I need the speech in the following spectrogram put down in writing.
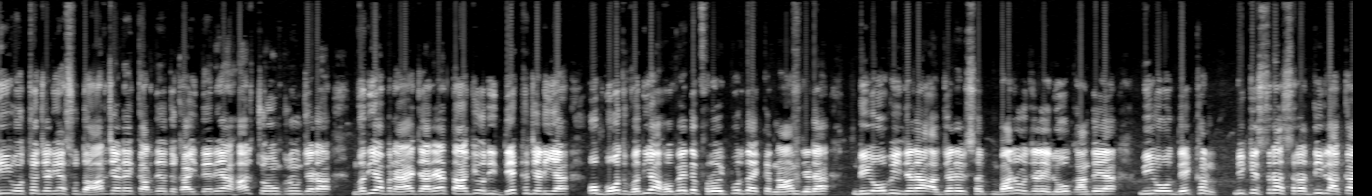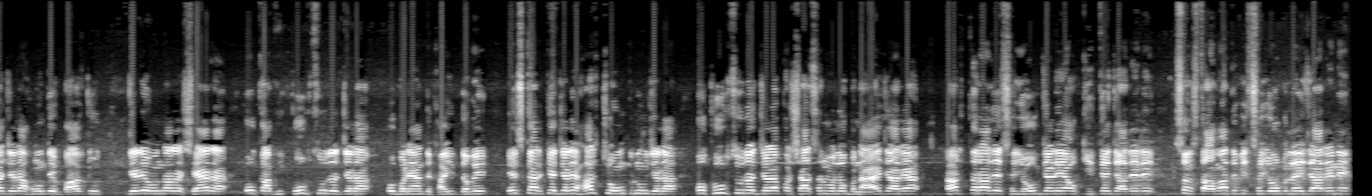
ਵੀ ਉੱਥੇ ਜਿਹੜੀਆਂ ਸੁਧਾਰ ਜਿਹੜੇ ਕਰਦੇ ਹੋ ਦਿਖਾਈ ਦੇ ਰਿਹਾ ਹਰ ਚੌਂਕ ਨੂੰ ਜਿਹੜਾ ਵਧੀਆ ਬਣਾਇਆ ਜਾ ਰਿਹਾ ਤਾਂ ਕਿ ਉਹਦੀ ਦਿੱਖ ਜਿਹੜੀ ਆ, ਉਹ ਬਹੁਤ ਵਧੀਆ ਹੋਵੇ ਤੇ ਫਿਰੋਜ਼ਪੁਰ ਦਾ ਇੱਕ ਨਾਮ ਜਿਹੜਾ ਵੀ ਉਹ ਵੀ ਜਿਹੜਾ ਜਿਹੜੇ ਸ- ਬਾਹਰੋਂ ਜਿਹੜੇ ਲੋਕ ਆਉਂਦੇ ਆ ਵੀ ਉਹ ਦੇਖਣ ਵੀ ਕਿਸ ਤਰ੍ਹਾਂ ਸਰਹੱਦੀ ਇਲਾਕਾ ਜਿਹੜਾ ਹੋਣ ਦੇ ਬਾਵਜੂਦ ਜਿਹੜੇ ਉਹਨਾਂ ਦਾ ਸ਼ਹਿਰ ਹੈ ਉਹ ਕਾਫੀ ਖੂਬਸੂਰਤ ਜਿਹੜਾ ਉਹ ਬਣਿਆ ਦਿਖਾਈ ਦਵੇ। ਇਸ ਕਰਕੇ ਜਿਹੜੇ ਹਰ ਚੌਂਕ ਨੂੰ ਜਿਹੜਾ ਉਹ ਖੂਬਸੂਰਤ ਜਿਹੜਾ ਪ੍ਰਸ਼ਾਸਨ ਵੱਲੋਂ ਬਣਾਇਆ ਜਾ ਰਿਹਾ ਹਰ ਤਰ੍ਹਾਂ ਦੇ ਸਹਿਯੋਗ ਜਿਹੜੇ ਆ ਉਹ ਕੀਤੇ ਜਾ ਰਹੇ ਨੇ, ਸੰਸਥਾਵਾਂ ਦੇ ਵਿੱਚ ਸਹਿਯੋਗ ਲਏ ਜਾ ਰਹੇ ਨੇ,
